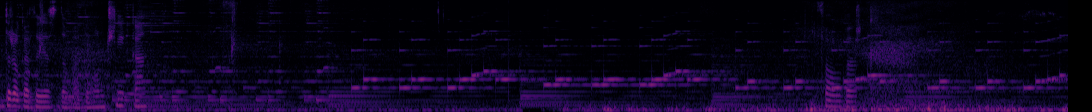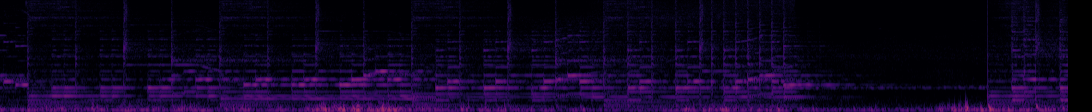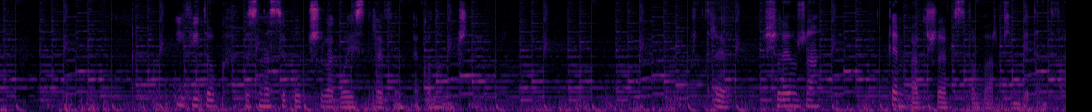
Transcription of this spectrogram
Droga dojazdowa do łącznika. Folwark. Widok z nasypu przyległej strefy ekonomicznej. W tle ślęża kępa drzew z folwarkiem 1-2.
